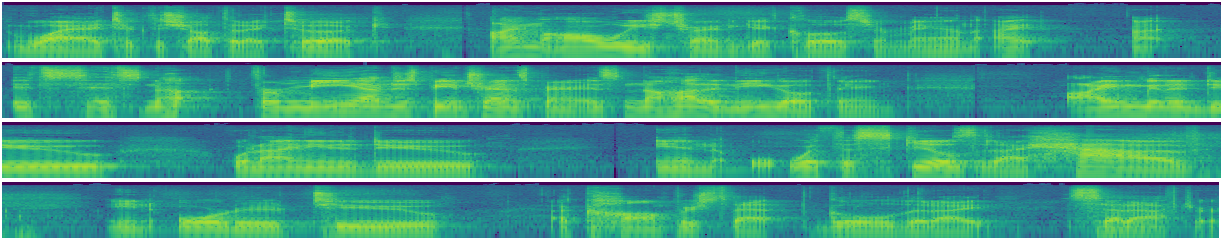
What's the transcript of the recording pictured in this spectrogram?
why I took the shot that I took. I'm always trying to get closer, man. I, I it's it's not for me. I'm just being transparent. It's not an ego thing. I'm gonna do what I need to do in with the skills that I have in order to accomplish that goal that I set after.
